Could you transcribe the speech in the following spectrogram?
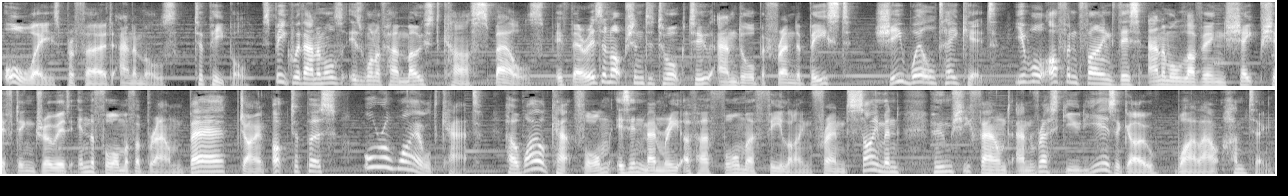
always preferred animals to people. Speak with Animals is one of her most cast spells. If there is an option to talk to and or befriend a beast, she will take it. You will often find this animal-loving, shape-shifting druid in the form of a brown bear, giant octopus, or a wildcat. Her wildcat form is in memory of her former feline friend Simon, whom she found and rescued years ago while out hunting.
